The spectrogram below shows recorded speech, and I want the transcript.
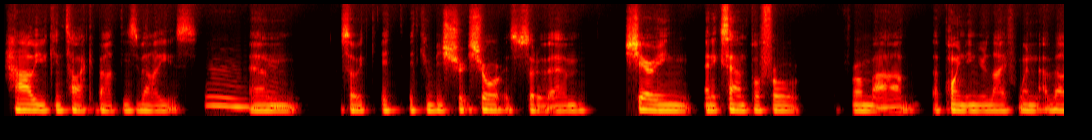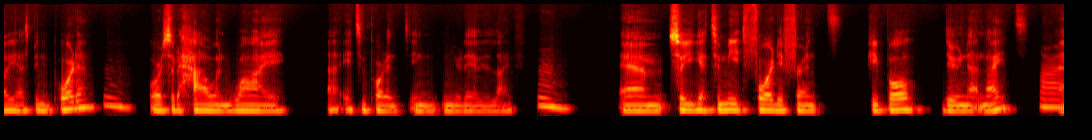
how you can talk about these values. Mm, okay. Um, so it, it, it can be short, short sort of um, sharing an example for from uh, a point in your life when a value has been important, Mm. or sort of how and why uh, it's important in in your daily life. Mm. Um, so you get to meet four different people during that night. Right.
